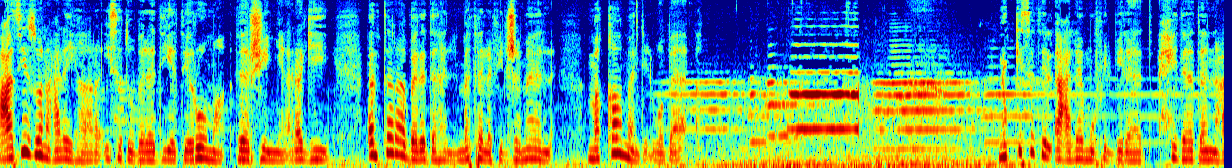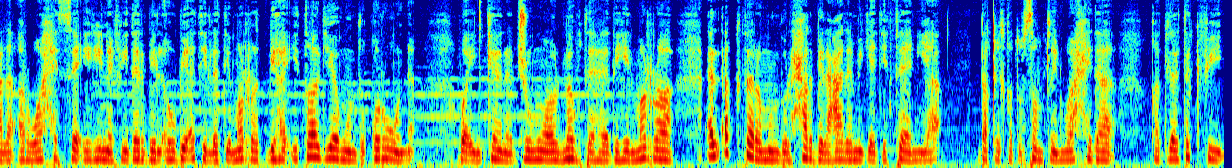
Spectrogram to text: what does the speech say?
عزيز عليها رئيسة بلدية روما فيرجينيا راجي أن ترى بلدها المثل في الجمال مقاما للوباء. نكست الأعلام في البلاد حدادا على أرواح السائرين في درب الأوبئة التي مرت بها إيطاليا منذ قرون. وإن كانت جموع الموتى هذه المرة الأكثر منذ الحرب العالمية الثانية. دقيقة صمت واحدة قد لا تكفي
